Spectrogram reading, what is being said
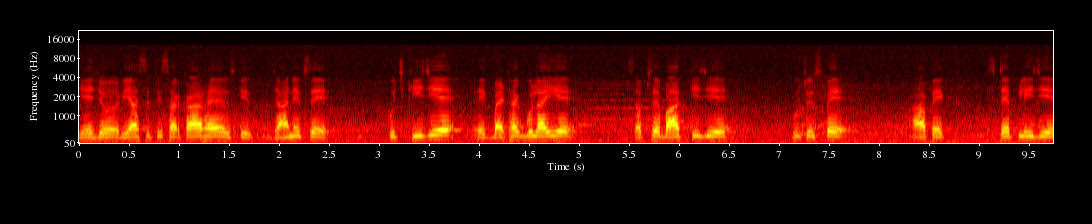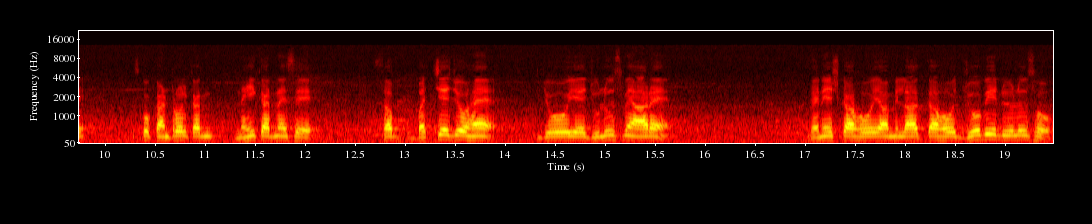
ये जो रियासती सरकार है, उसकी जानब से कुछ कीजिए, एक बैठक बुलाइए, सबसे बात कीजिए, कुछ उस पर आप एक स्टेप लीजिए। इसको कंट्रोल कर, नहीं करने से सब बच्चे जो हैं, जो ये जुलूस में आ रहे हैं, गणेश का हो या मिलाद का हो, जो भी जुलूस हो,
